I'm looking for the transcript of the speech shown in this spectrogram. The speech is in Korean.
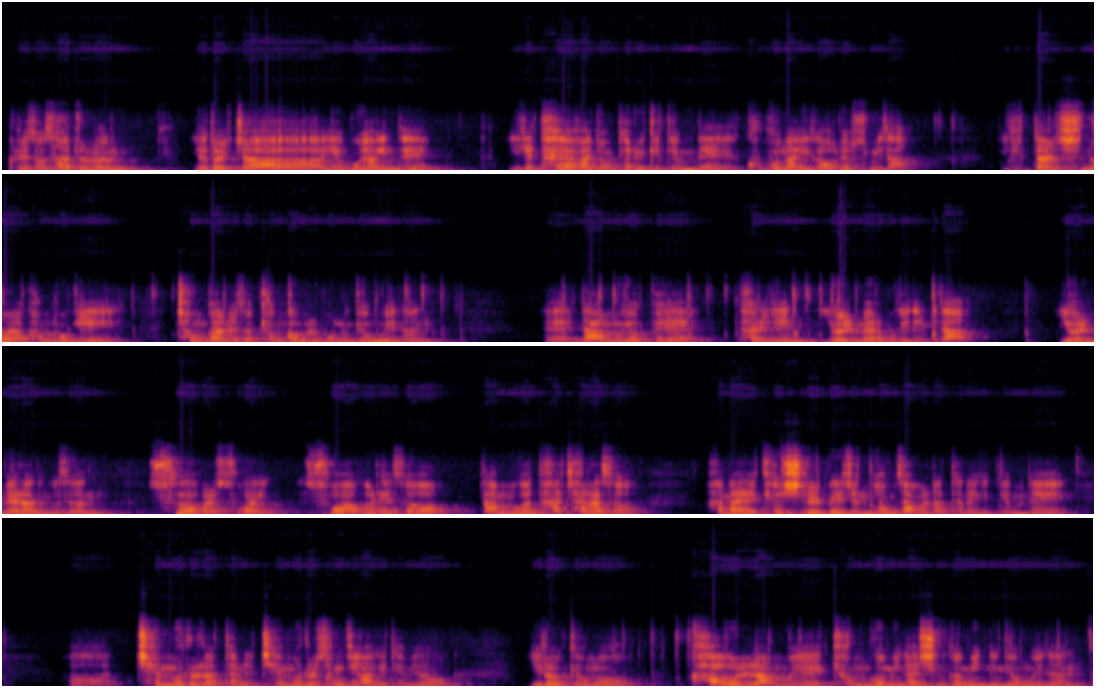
그래서 사주는 8자의 모양인데 이게 다양한 형태로 있기 때문에 구분하기가 어렵습니다. 일단 신월 간목이 청간에서 경검을 보는 경우에는 나무 옆에 달린 열매로 보게 됩니다. 열매라는 것은 수확할 수가 수확을 해서 나무가 다 자라서 하나의 결실을 맺은 형상을 나타내기 때문에 어, 재물을 나타내 재물을 상징하게 되며 이럴 경우 가을 나무에 경금이나 신금이 있는 경우에는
